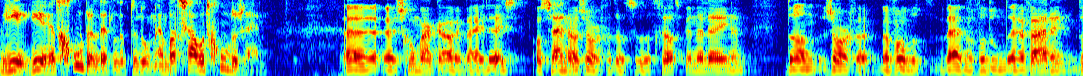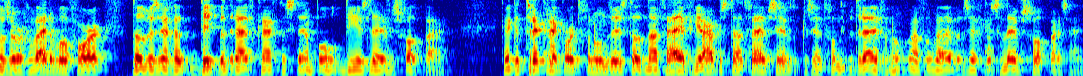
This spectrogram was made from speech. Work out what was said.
hier, hier het goede letterlijk te doen. En wat ja. zou het goede zijn? Uh, schoenmaker bij je leest. Als zij nou zorgen dat ze dat geld kunnen lenen, dan zorgen bijvoorbeeld, wij hebben voldoende ervaring, dan zorgen wij er wel voor dat we zeggen: dit bedrijf krijgt een stempel, die is levensvatbaar. Kijk, het trackrecord van ons is dat na vijf jaar bestaat 75% van die bedrijven nog waarvan wij hebben gezegd dat ze levensvatbaar zijn.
